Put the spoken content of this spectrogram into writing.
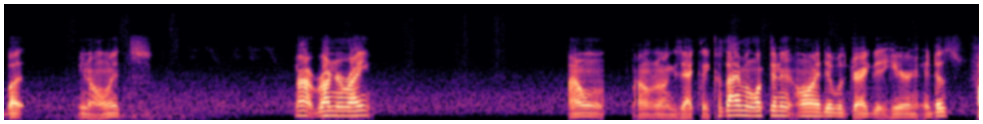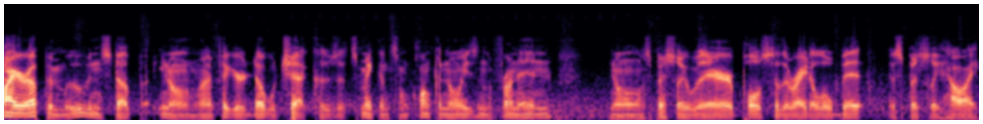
But, you know, it's not running right. I don't I don't know exactly because I haven't looked in it. All I did was dragged it here. It does fire up and move and stuff, but you know I figured double check because it's making some clunking noise in the front end. You know, especially over there, it pulls to the right a little bit, especially how I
